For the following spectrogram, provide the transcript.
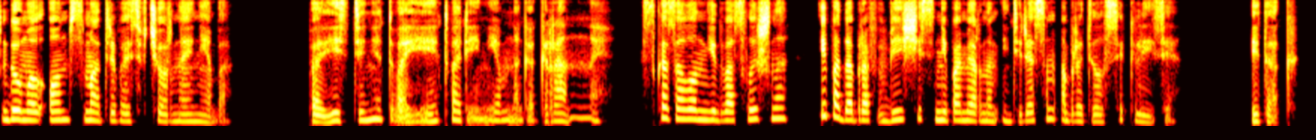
Думал он, всматриваясь в черное небо. «Поистине твои творения многогранны», — сказал он едва слышно и, подобрав вещи с непомерным интересом, обратился к Лизе. «Итак,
